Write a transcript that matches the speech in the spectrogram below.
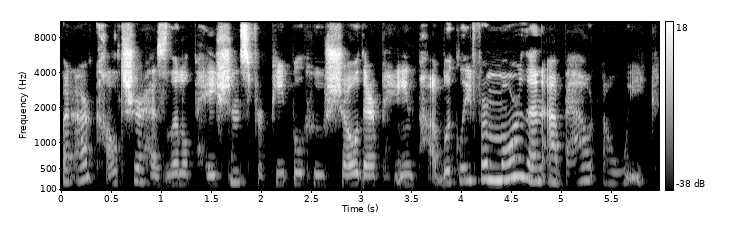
But our culture has little patience for people who show their pain publicly for more than about a week.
